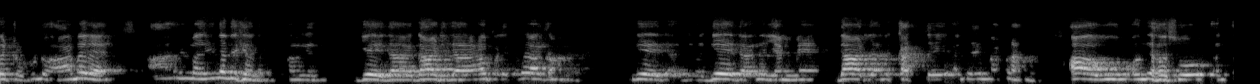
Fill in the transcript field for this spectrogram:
ಗಟ್ಟಿ ಆಮೇಲೆ ಇನ್ನೊಂದು ಕೇಳಿದ್ರು ಆಮೇಲೆ ಗೇದ ಗಾಡಿದ ಆ. ಗೇದ ಗೇದ ಅಂದ್ರೆ ಎಮ್ಮೆ ಗಾಡಿದ ಅಂದ್ರೆ ಕತ್ತೆ ಮಾಡ್ತಾರೆ ಆವು ಅಂದ್ರೆ ಹಸು ಅಂತ.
